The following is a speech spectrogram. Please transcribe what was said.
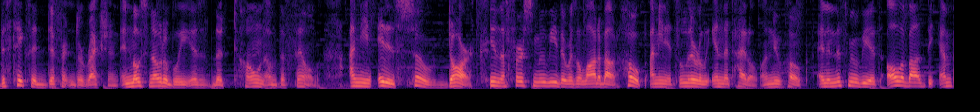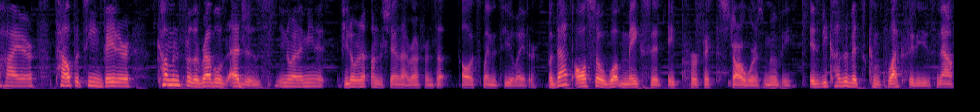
this takes a different direction, and most notably is the tone of the film. I mean, it is so dark. In the first movie, there was a lot about hope. I mean, it's literally in the title, A New Hope. And in this movie, it's all about the Empire, Palpatine, Vader, coming for the rebels' edges. You know what I mean? If you don't understand that reference, I'll explain it to you later. But that's also what makes it a perfect Star Wars movie, is because of its complexities. Now,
